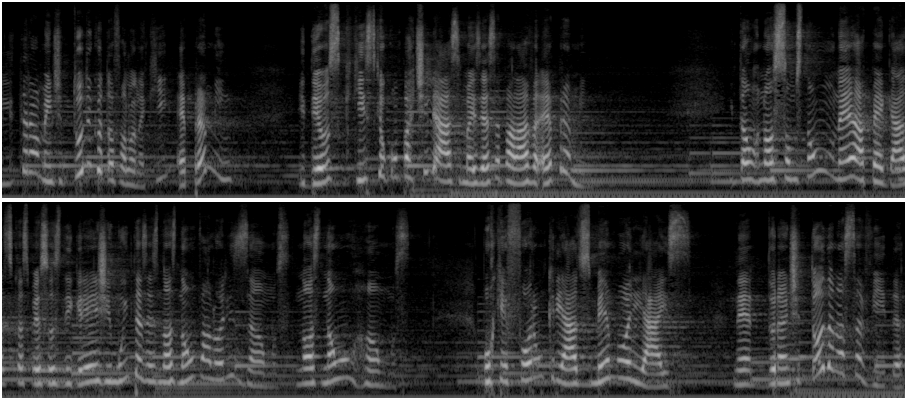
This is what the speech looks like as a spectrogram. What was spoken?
Literalmente, tudo que eu estou falando aqui é para mim. E Deus quis que eu compartilhasse, mas essa palavra é para mim. Então, nós somos tão né, apegados com as pessoas da igreja e muitas vezes nós não valorizamos, nós não honramos, porque foram criados memoriais né, durante toda a nossa vida,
